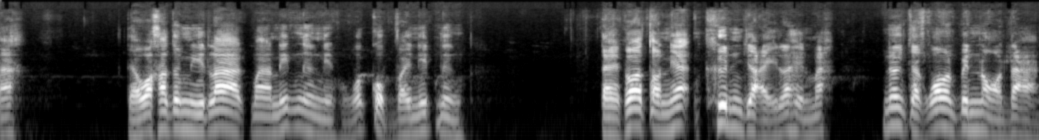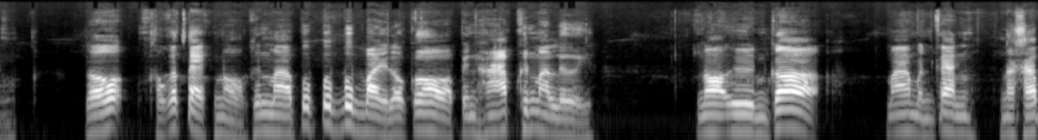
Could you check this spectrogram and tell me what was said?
นะ แต่ว่าเขาจะมีรากมานิดนึงเนี่ยผมก็กบไว้นิดนึง แต่ก็ตอนเนี้ยขึ้นใหญ่แล้วเห็นไหมเนื่องจากว่ามันเป็นหน่อด่าง แล้วเขาก็แตกหน่อขึ้นมาปุ๊บปุ๊บปุ๊บใบแล้วก็เป็นฮาร์ปขึ้นมาเลย หน่ออื่นก็มาเหมือนกันนะครับ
